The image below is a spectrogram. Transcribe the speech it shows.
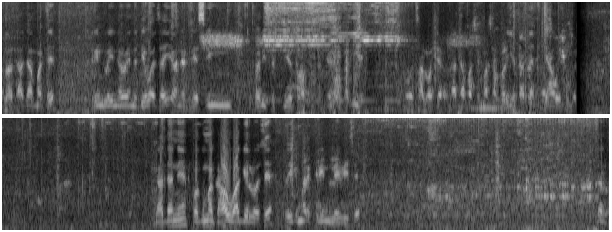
ઓલા દાદા માટે. ક્રીમ લઈને હવે એને દેવા જઈએ અને ડ્રેસિંગ કરી શકીએ તો આપણે કરીએ તો ચાલો અત્યારે દાદા પાસે પાછા મળીએ દાદાને ક્યાં હોય ખબર દાદાને પગમાં ઘાવ વાગેલો છે તો એ કે મારે ક્રીમ લેવી છે ચાલો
